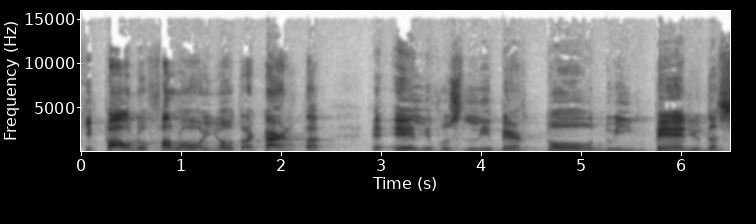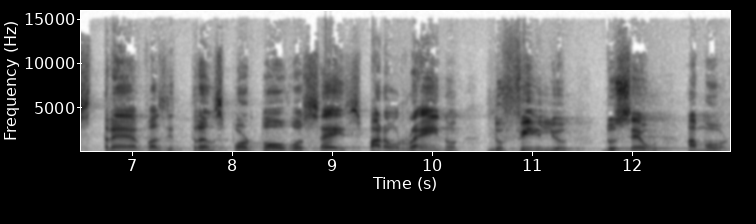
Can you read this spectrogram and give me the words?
que Paulo falou em outra carta: é, Ele vos libertou do império das trevas e transportou vocês para o reino do Filho do seu amor.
